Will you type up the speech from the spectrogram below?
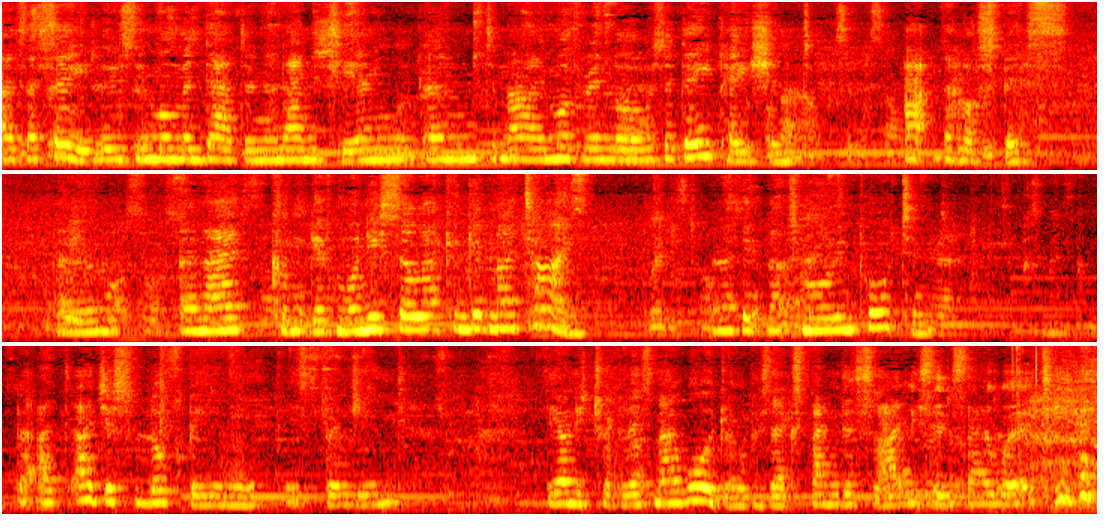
as I say, losing mum and dad and an auntie, and, and my mother in law was a day patient at the hospice. Um, and I couldn't give money, so I can give my time. And I think that's more important. But I, I just love being here, it's brilliant. The only trouble is my wardrobe has expanded slightly since I worked here.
